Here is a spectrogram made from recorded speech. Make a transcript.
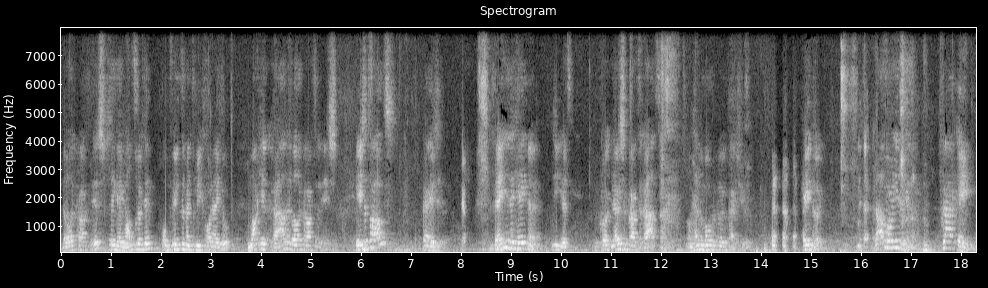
welke karakter het is, steek even je handlucht in, om vinten met de microfoon naar je toe, mag je raden welke karakter het is. Is het fout? Ga je zitten. Ben je degene die het juiste karakter raadt, dan hebben we mogelijk een leuke prijs voor Geen leuk. We niet beginnen. Vraag 1.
